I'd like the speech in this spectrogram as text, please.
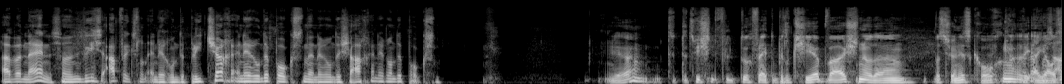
Aber nein, sondern wirklich abwechselnd. Eine Runde Blitzschach, eine Runde Boxen, eine Runde Schach, eine Runde Boxen. Ja, dazwischen durch vielleicht ein bisschen Geschirr abwaschen oder was Schönes kochen. Oder, ja, ja,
